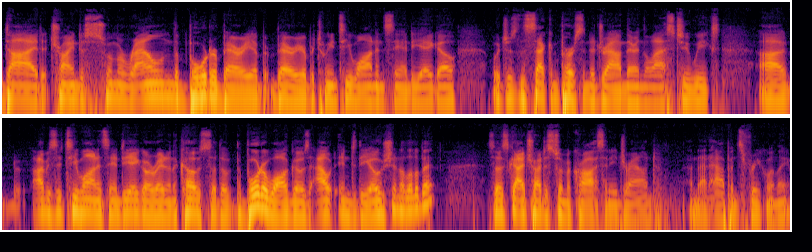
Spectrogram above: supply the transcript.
died trying to swim around the border barrier, barrier between Tijuana and San Diego, which was the second person to drown there in the last two weeks. Uh, obviously, Tijuana and San Diego are right on the coast, so the, the border wall goes out into the ocean a little bit. So this guy tried to swim across and he drowned, and that happens frequently.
